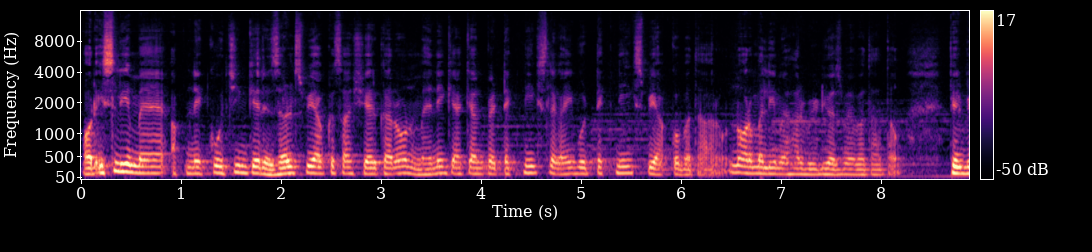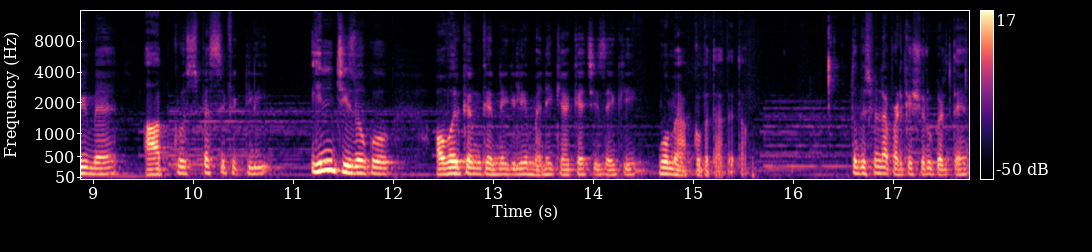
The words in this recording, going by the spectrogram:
اور اس لیے میں اپنے کوچنگ کے ریزلٹس بھی آپ کے ساتھ شیئر کر رہا ہوں۔ میں نے کیا کیا؟ ان پہ ٹیکنیکس لگائی۔ وہ ٹیکنیکس بھی آپ کو بتا رہا ہوں۔ نارملی میں ہر ویڈیوز میں بتاتا ہوں۔ پھر بھی میں آپ کو اسپیسیفکلی ان چیزوں کو اوور کم کرنے کے لیے میں نے کیا کیا چیزیں کی وہ میں آپ کو بتا دیتا ہوں۔ تو بسم اللہ پڑھ کے شروع کرتے ہیں۔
